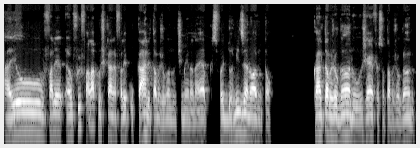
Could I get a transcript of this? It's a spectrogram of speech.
Aí eu falei, eu fui falar com os caras, falei o Carly tava jogando no time ainda na época, isso foi em 2019, então. O Carly tava jogando, o Jefferson tava jogando.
